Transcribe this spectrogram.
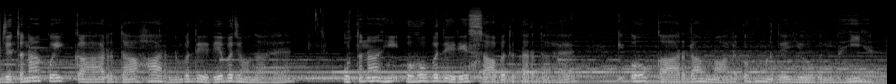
ਜਿਤਨਾ ਕੋਈ ਕਾਰ ਦਾ ਹਾਰਨ ਵਧੇਰੇ ਵਜਾਉਂਦਾ ਹੈ, ਉਤਨਾ ਹੀ ਉਹ ਵਧੇਰੇ ਸਾਬਤ ਕਰਦਾ ਹੈ ਕਿ ਉਹ ਕਾਰ ਦਾ ਮਾਲਕ ਹੋਣ ਦੇ ਯੋਗ ਨਹੀਂ ਹੈ।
